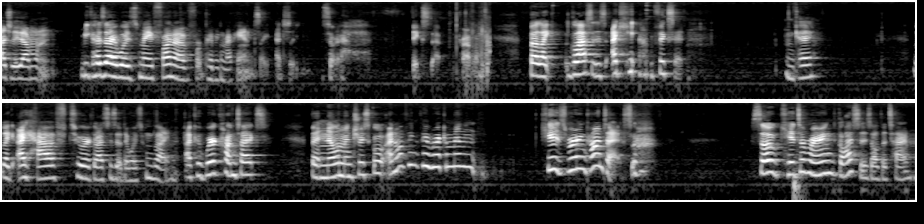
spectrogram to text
Actually, that one, because I was made fun of for pooping my pants, I actually sort of fixed that problem. But like glasses, I can't fix it. Okay? Like I have to wear glasses otherwise I'm blind. I could wear contacts, but in elementary school, I don't think they recommend kids wearing contacts. so kids are wearing glasses all the time.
